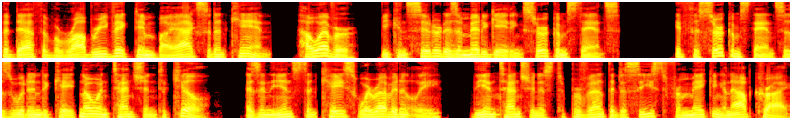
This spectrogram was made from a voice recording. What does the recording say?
The death of a robbery victim by accident can, however, be considered as a mitigating circumstance. If the circumstances would indicate no intention to kill, as in the instant case where evidently, the intention is to prevent the deceased from making an outcry,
